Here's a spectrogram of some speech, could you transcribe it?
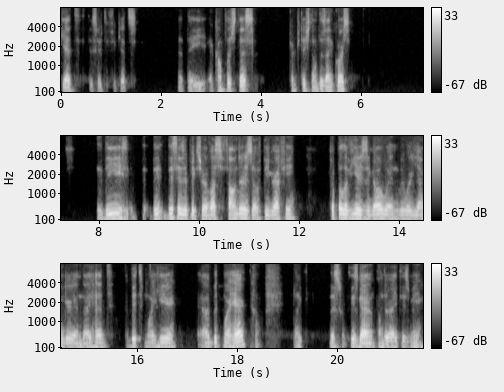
get the certificates that they accomplished this computational design course. These, th this is a picture of us founders of BeeGraphy. A couple of years ago when we were younger and I had a bit more here, a bit more hair. like this, this guy on the right is me.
